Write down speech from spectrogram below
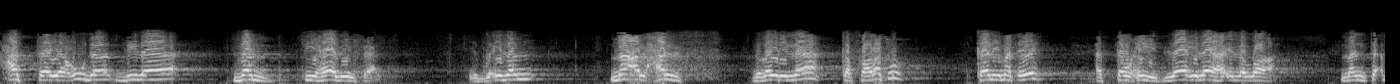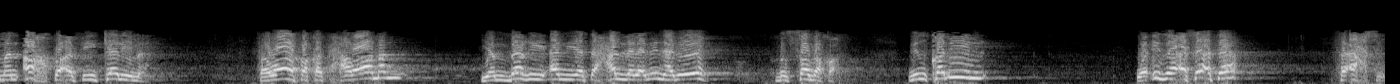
حتى يعود بلا ذنب في هذه الفعل. يبقى إذن مع الحلف بغير الله كفارته كلمة إيه؟ التوحيد. لا إله إلا الله. من, من أخطأ في كلمة فوافقت حراما ينبغي أن يتحلل منها بإيه؟ بالصدقة. من قبيل وإذا أسأت فأحسن.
